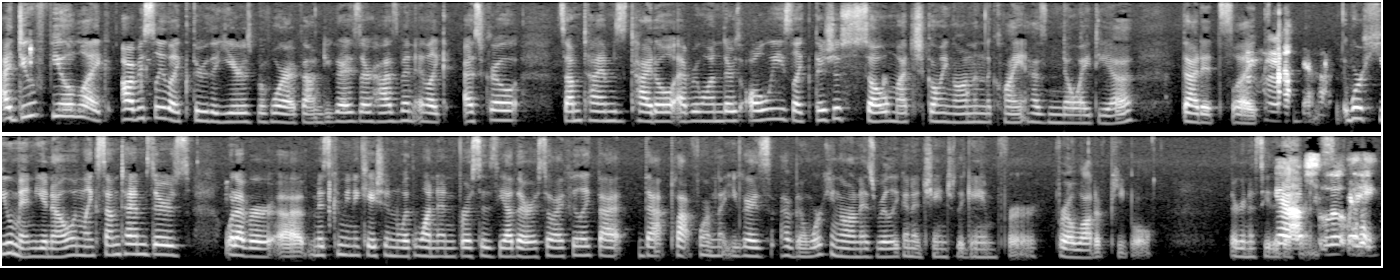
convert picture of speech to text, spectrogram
I do feel like obviously like through the years before I found you guys there has been like escrow sometimes title everyone there's always like there's just so much going on and the client has no idea that it's like we're human, you know, and like sometimes there's whatever uh, miscommunication with one end versus the other. So I feel like that that platform that you guys have been working on is really going to change the game for for a lot of people. They're going to see the Yeah, difference. absolutely.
